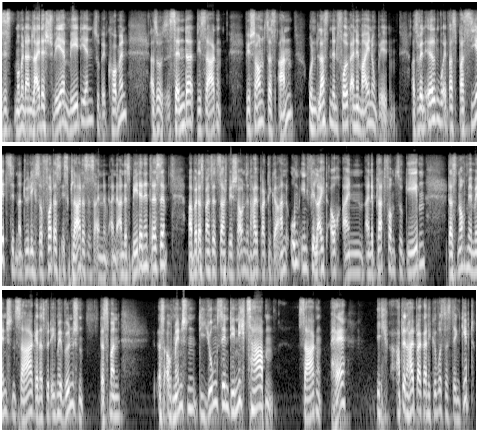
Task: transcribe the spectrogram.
Es ist momentan leider schwer, Medien zu bekommen, also Sender, die sagen, wir schauen uns das an und lassen den Volk eine Meinung bilden. Also wenn irgendwo etwas passiert, sind natürlich sofort, das ist klar, das ist ein, ein anderes Medieninteresse, aber dass man jetzt sagt, wir schauen den Heilpraktiker an, um ihm vielleicht auch ein, eine Plattform zu geben, dass noch mehr Menschen sagen, das würde ich mir wünschen, dass man, dass auch Menschen, die jung sind, die nichts haben, sagen, hä, ich habe den Heilpraktiker nicht gewusst, dass es den gibt.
